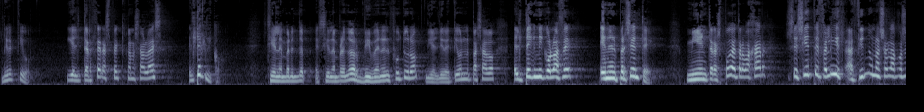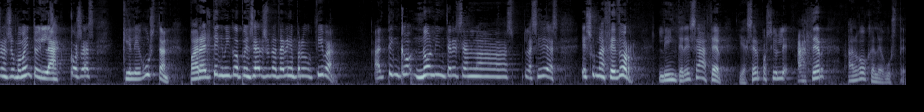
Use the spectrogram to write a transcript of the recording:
directivo. Y el tercer aspecto que nos habla es el técnico. Si el, emprendedor, si el emprendedor vive en el futuro y el directivo en el pasado, el técnico lo hace en el presente. Mientras pueda trabajar, se siente feliz haciendo una sola cosa en su momento y las cosas que le gustan. Para el técnico pensar es una tarea improductiva. Al técnico no le interesan las, las ideas, es un hacedor le interesa hacer y a ser posible hacer algo que le guste.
